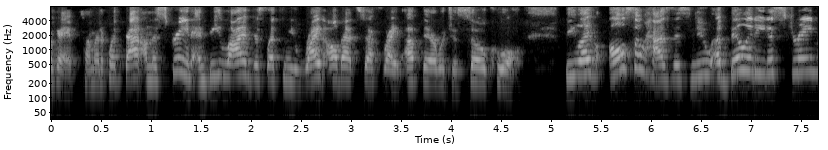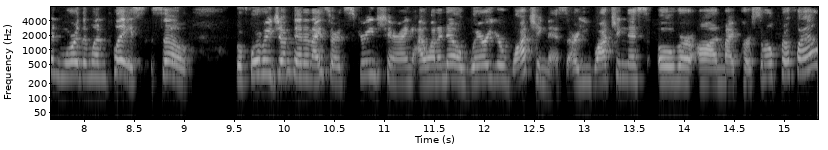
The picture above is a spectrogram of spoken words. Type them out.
Okay, so I'm going to put that on the screen and Be Live just lets me write all that stuff right up there, which is so cool. Be Live also has this new ability to stream in more than one place. So before we jump in and I start screen sharing, I want to know where you're watching this. Are you watching this over on my personal profile?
